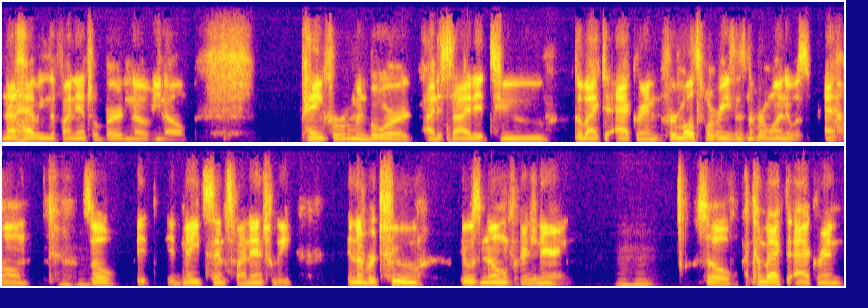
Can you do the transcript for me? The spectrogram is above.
not having the financial burden of, you know, paying for room and board, I decided to go back to Akron for multiple reasons. Number one, it was at home, mm-hmm. so it, it made sense financially. And number two, it was known for engineering. Mm-hmm. So I come back to Akron.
